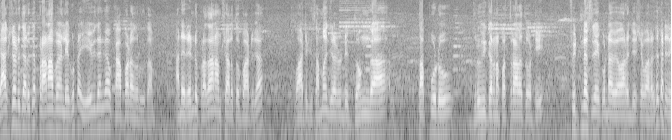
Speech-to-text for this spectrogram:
యాక్సిడెంట్ జరిగితే ప్రాణాపాయం లేకుండా ఏ విధంగా కాపాడగలుగుతాం అనే రెండు ప్రధాన అంశాలతో పాటుగా వాటికి సంబంధించినటువంటి దొంగ తప్పుడు ధృవీకరణ పత్రాలతోటి ఫిట్నెస్ లేకుండా వ్యవహారం చేసే వాళ్ళకి కఠిన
